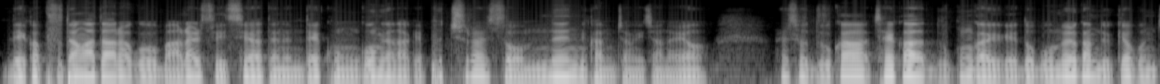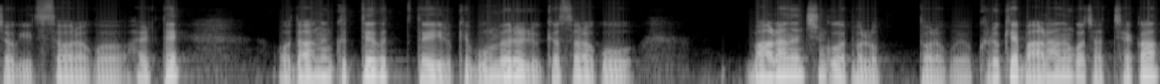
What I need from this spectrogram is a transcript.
내가 부당하다라고 말할 수 있어야 되는데 공공연하게 표출할 수 없는 감정이잖아요. 그래서 누가 제가 누군가에게 너 모멸감 느껴본 적 있어라고 할 때 어, 나는 그때 그때 이렇게 모멸을 느꼈어라고 말하는 친구가 별로 없더라고요. 그렇게 말하는 것 자체가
